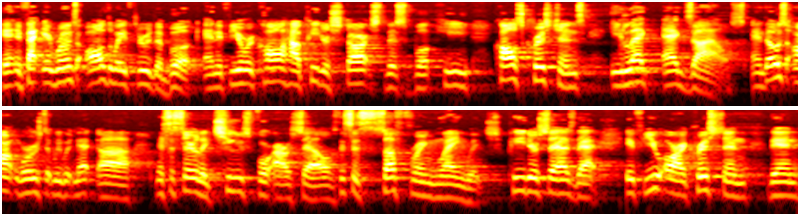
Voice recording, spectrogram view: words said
In fact, it runs all the way through the book. And if you recall how Peter starts this book, he calls Christians elect exiles. And those aren't words that we would ne- uh, necessarily choose for ourselves. This is suffering language. Peter says that if you are a Christian, then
